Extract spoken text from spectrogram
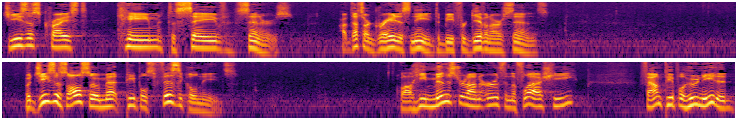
Jesus Christ came to save sinners. Uh, that's our greatest need, to be forgiven our sins. But Jesus also met people's physical needs. While he ministered on earth in the flesh, he found people who needed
